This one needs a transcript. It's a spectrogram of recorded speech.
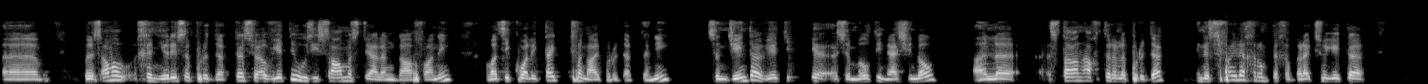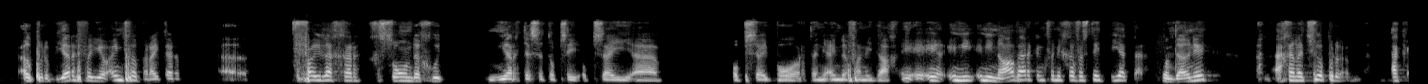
Ehm uh, maar dit is almal generiese produkte, so ou weet nie hoe is die samestelling daarvan nie. Wat is die kwaliteit van daai produkte nie? Syngenta weet jy is 'n multinational. Hulle staan agter hulle produk en is veiliger om te gebruik. So jy het 'n ou probeer vir jou eindverbruiker uh veiliger, gesonde goed neer te sit op sy op sy uh op sy bord aan die einde van die dag. En en, die en die nawerking van die gif is net beter. Onthou net ek gaan dit so ek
